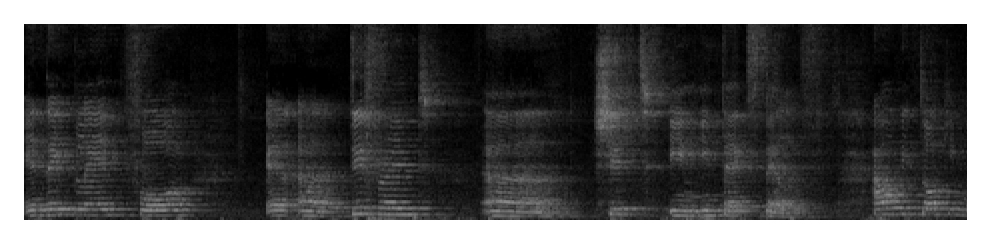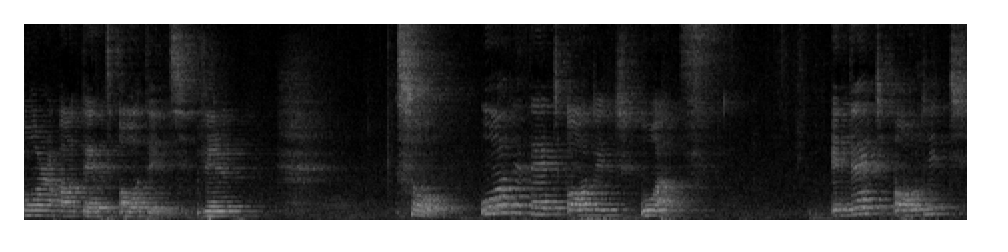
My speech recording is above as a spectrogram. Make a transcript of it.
and they plan for a, a different uh, shift in, in tax balance. I'll be talking more about that audit. Very so, what debt audit was? and that audit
